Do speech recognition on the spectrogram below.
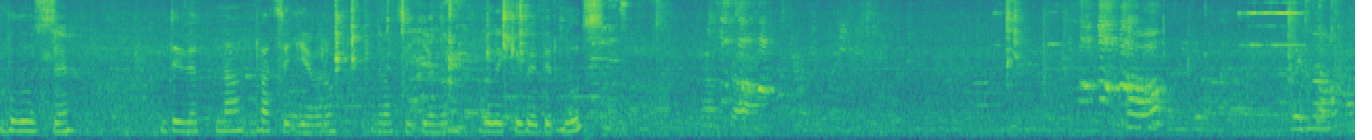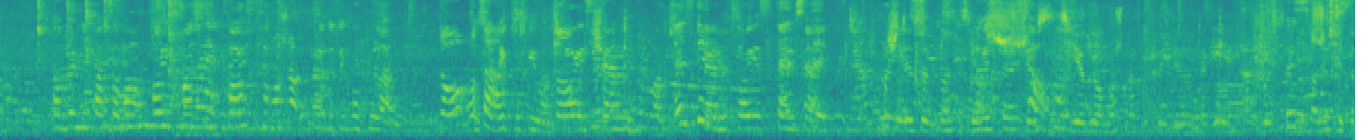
Блузи 19, 20 євро. 20 євро. Великий вибір блуз. Właśnie coś, co można ubrać do tych okularów. No, Co o sobie tak. kupiłam. To jest ten, Ten z tym. to jest ten, ten. Бачите, за 26 євро можна купити такі To jest.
